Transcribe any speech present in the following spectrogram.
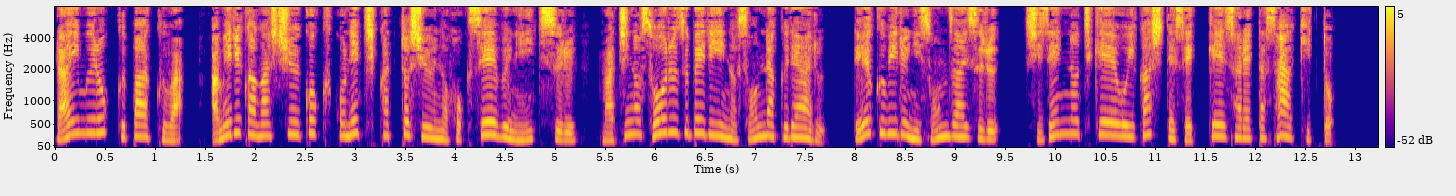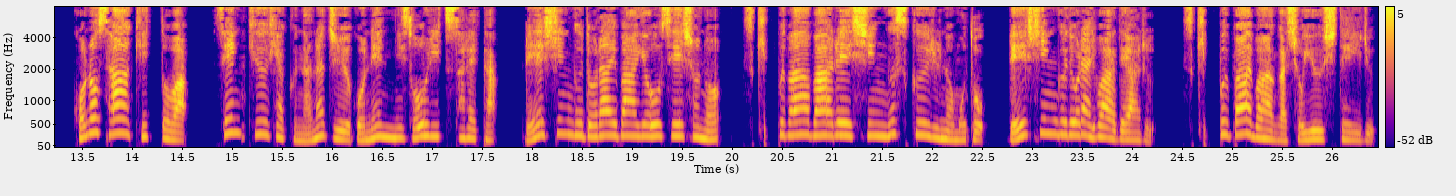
ライムロックパークはアメリカ合衆国コネチカット州の北西部に位置する町のソールズベリーの村落であるレイクビルに存在する自然の地形を活かして設計されたサーキット。このサーキットは1975年に創立されたレーシングドライバー養成所のスキップバーバーレーシングスクールのもと、レーシングドライバーであるスキップバーバーが所有している。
